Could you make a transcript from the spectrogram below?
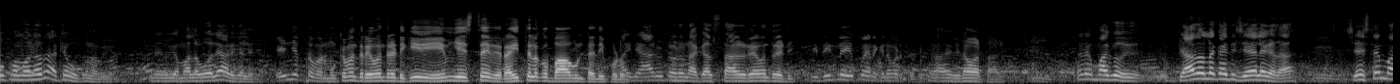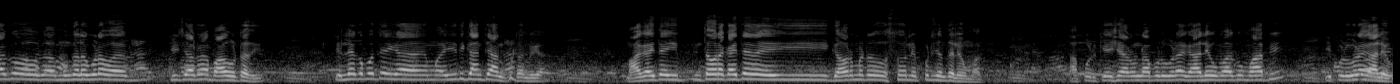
ఊకోమన్నారు అట్లే ఊకున్నాం ఇక. మేము ఇక మళ్ళీ పోలే అడగలేదు ఏం చెప్తాం మరి ముఖ్యమంత్రి రేవంత్ రెడ్డికి? ఏం చేస్తే రైతులకు బాగుంటుంది ఇప్పుడు? ఆయన ఆడుతాడు నాకు కలుస్తాడు రేవంత్ రెడ్డి. దీంట్లో ఎక్కువ వినబడతాడు. అరే మాకు పేదోళ్ళకి అయితే చేయలే కదా. చేస్తే మాకు ఒక ముంగల కూడా ఫ్యూచర్ బాగుంటుంది. లేకపోతే ఇక ఇది అంతే అనుకుంటాం ఇక. మాకైతే ఇంతవరకు అయితే ఈ గవర్నమెంట్ వస్తువులు ఎప్పుడు చెందలేవు మాకు. అప్పుడు కేసీఆర్ ఉన్నప్పుడు కూడా కాలేవు మాకు మాపి ఇప్పుడు కూడా కాలేవు.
